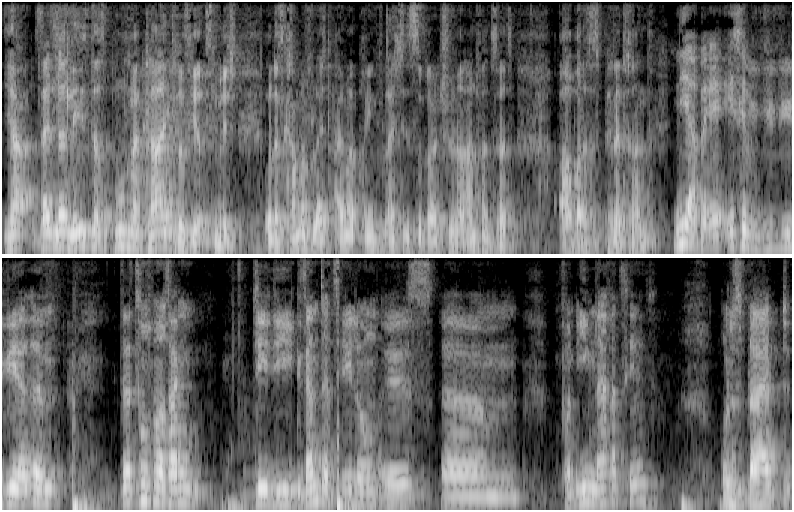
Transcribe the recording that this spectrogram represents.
Ja, ich lese das Buch, na klar interessiert's mich. Und das kann man vielleicht einmal bringen, vielleicht ist es sogar ein schöner Anfangssatz, aber das ist penetrant. Nee, aber er ist ja, wie, wie wir, ähm, dazu muss man auch sagen, die, die Gesamterzählung ist ähm, von ihm nacherzählt und es bleibt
